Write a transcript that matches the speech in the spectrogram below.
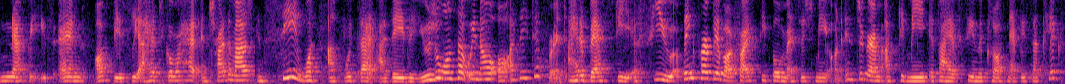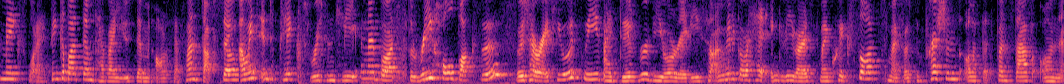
nappies. And obviously I had to go ahead and try them out and see what's up with that. Are they the usual ones that we know or are they different? I had a bestie a few I think probably about five people messaged me on Instagram asking me if I have seen the cloth nappies that Clicks makes what I think about them have I used them and all of that fun stuff. So I went into Clicks recently and I bought three whole boxes which are right here with me. I did review already so I'm gonna go ahead and give you guys my quick thoughts my first impressions all of that fun stuff on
